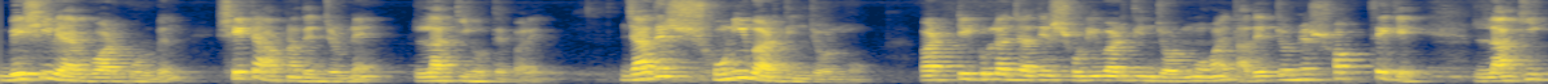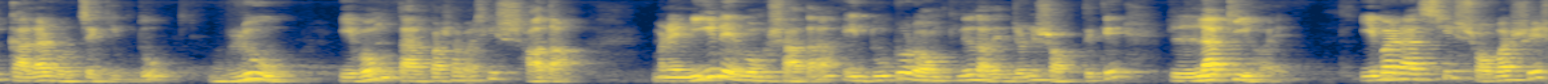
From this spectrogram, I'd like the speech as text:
বেশি ব্যবহার করবেন, সেটা আপনাদের জন্য লাকি হতে পারে। যাদের শনিবার দিন জন্ম পার্টিকুলার যাদের শনিবার দিন জন্ম হয়, তাদের জন্য সব থেকে লাকি কালার হচ্ছে কিন্তু ব্লু এবং তার পাশাপাশি সাদা। মানে নীল এবং সাদা, এই দুটো রং কিন্তু তাদের জন্য সব থেকে লাকি হয়। এবার আসছি সবার শেষ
